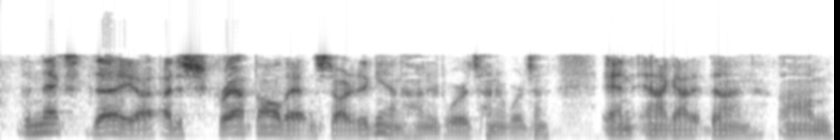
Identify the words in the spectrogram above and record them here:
the next day, I, I just scrapped all that and started again. 100 words, 100 words, and and I got it done. Um,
